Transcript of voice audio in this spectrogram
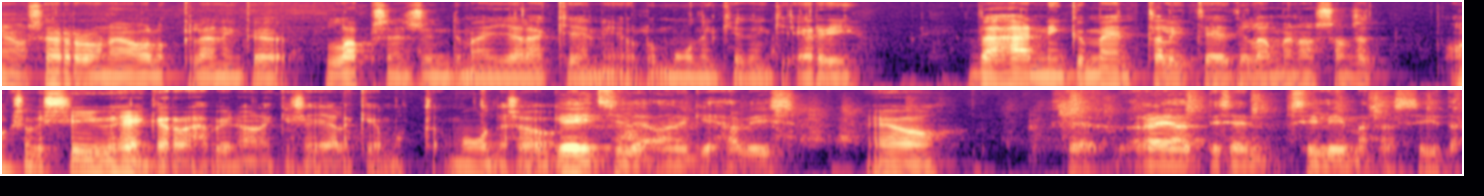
Joo, Serrone on ollut kyllä niin lapsen syntymän jälkeen niin ollut muutenkin jotenkin eri vähän niin mentaliteetilla menossa. On se, onko se vissiin yhden kerran hävinnyt ainakin sen jälkeen, mutta muuten se on... Gatesille ainakin hävisi. Joo. Se räjäytti sen silmänsä siitä.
